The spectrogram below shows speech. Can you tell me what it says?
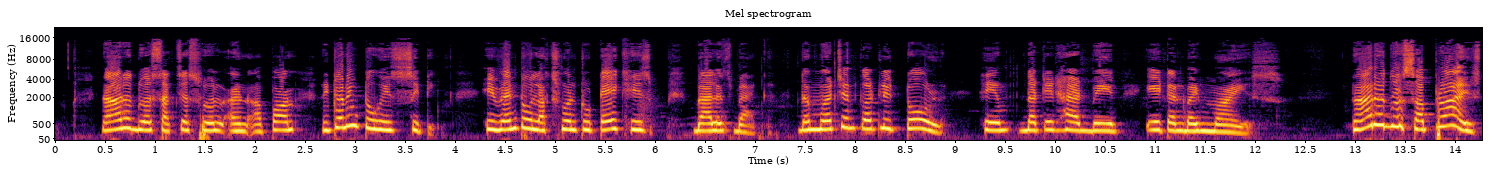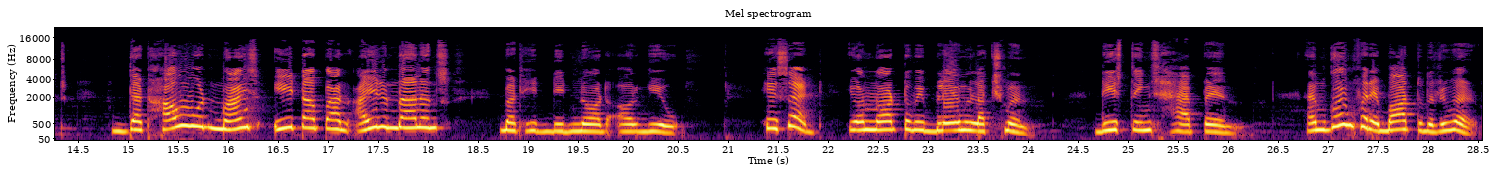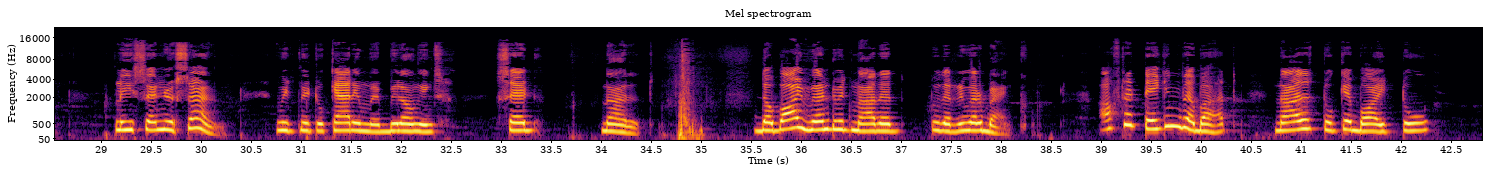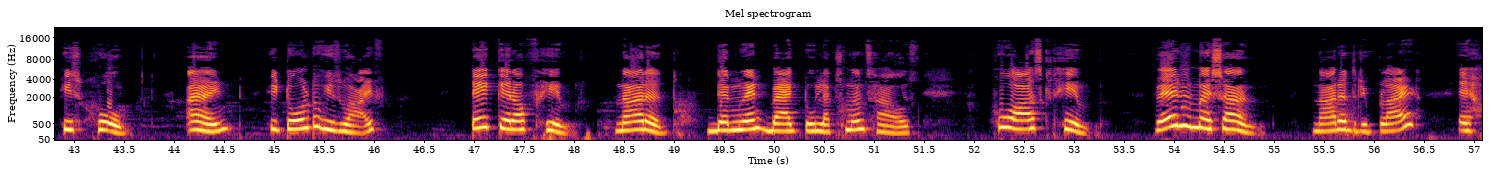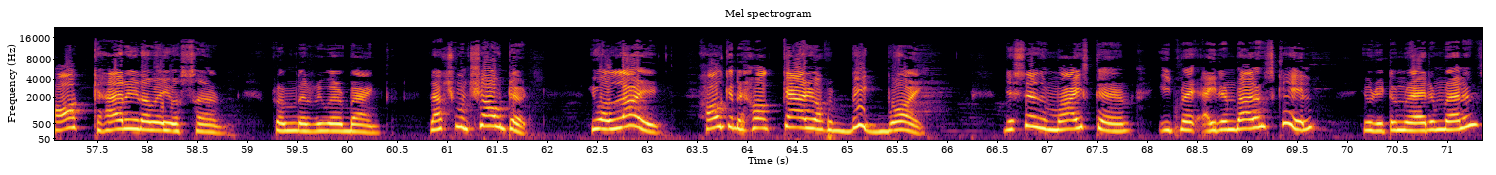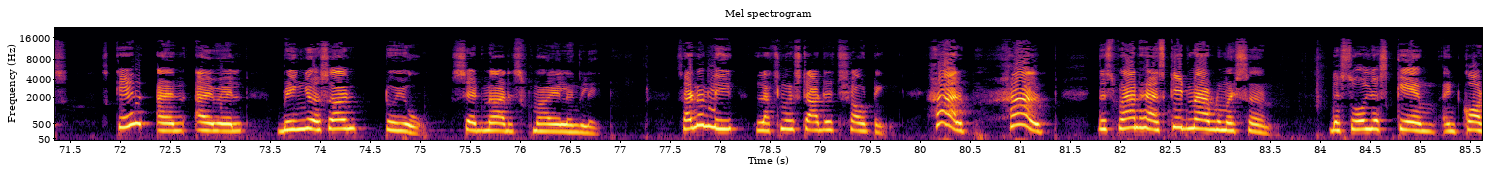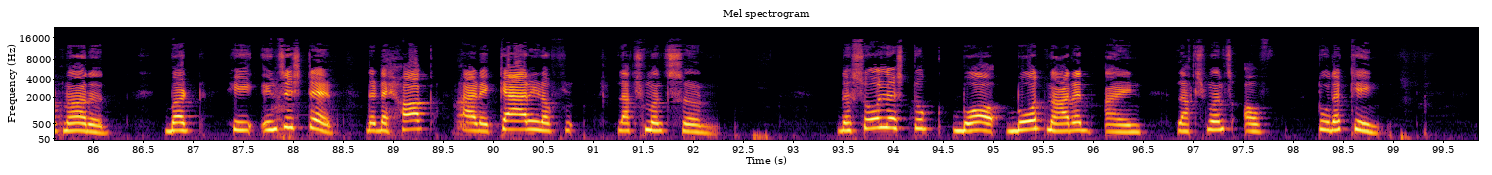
Narad was successful and upon returning to his city, he went to Lakshman to take his balance back. The merchant curtly told him that it had been eaten by mice. Narad was surprised that how would mice eat up an iron balance, but he did not argue. He said, You are not to be blamed, Lakshman. These things happen. I am going for a bath to the river. Please send your son with me to carry my belongings, said Narad. The boy went with Narad to the river bank. After taking the bath, Narad took a boy to his home and he told to his wife, Take care of him. Narad then went back to Lakshman's house, who asked him, Where is my son? Narad replied, A hawk carried away your son from the river bank. Lakshman shouted, You are lying! How can a hawk carry off a big boy? Just as mice can eat my iron balance scale, you return my iron balance scale and I will bring your son to you, said Narad smilingly. Suddenly, Lakshman started shouting, Help! Help! This man has kidnapped my son. The soldiers came and caught Narad, but he insisted that a hawk had a carried of Lakshman's son. The soldiers took bo- both Narad and Lakshman's off to the king.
